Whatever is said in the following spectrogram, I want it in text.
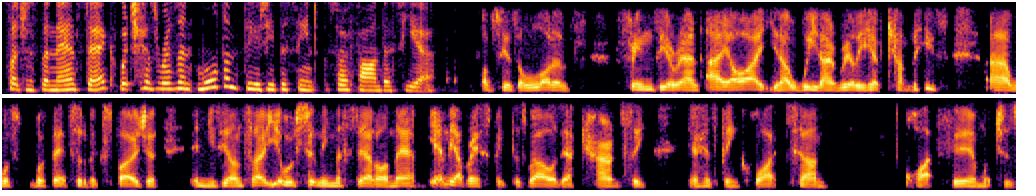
such as the NASDAQ, which has risen more than 30% so far this year. Obviously, there's a lot of frenzy around AI. You know, we don't really have companies uh, with with that sort of exposure in New Zealand. So yeah, we've certainly missed out on that. Yeah, and the other aspect as well is our currency you know, has been quite um, quite firm, which is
